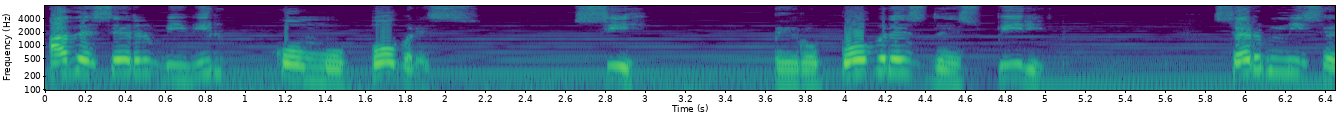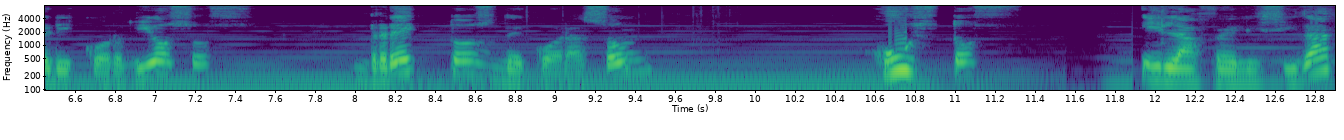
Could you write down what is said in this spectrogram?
ha de ser vivir como pobres, sí, pero pobres de espíritu, ser misericordiosos, rectos de corazón, justos, y la felicidad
